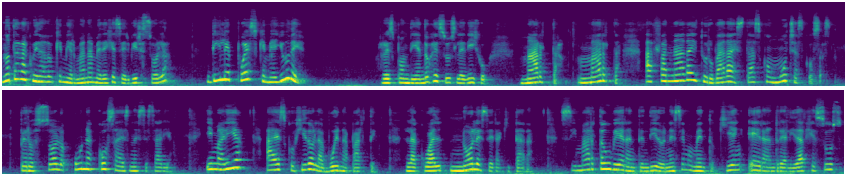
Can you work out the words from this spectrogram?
¿no te da cuidado que mi hermana me deje servir sola? Dile pues que me ayude. Respondiendo Jesús le dijo Marta, Marta, afanada y turbada estás con muchas cosas, pero solo una cosa es necesaria, y María ha escogido la buena parte, la cual no le será quitada. Si Marta hubiera entendido en ese momento quién era en realidad Jesús,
